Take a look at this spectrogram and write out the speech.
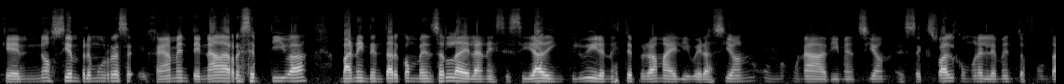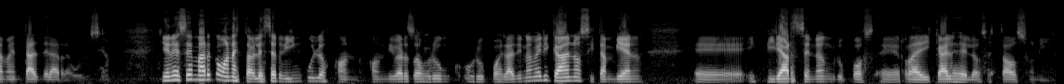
que no siempre muy generalmente nada receptiva, van a intentar convencerla de la necesidad de incluir en este programa de liberación un, una dimensión sexual como un elemento fundamental de la revolución. Y en ese marco van a establecer vínculos con, con diversos gru grupos latinoamericanos y también eh, inspirarse ¿no? en grupos eh, radicales de los Estados Unidos.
